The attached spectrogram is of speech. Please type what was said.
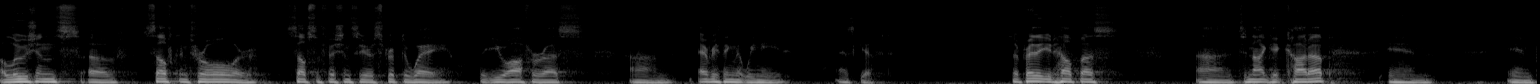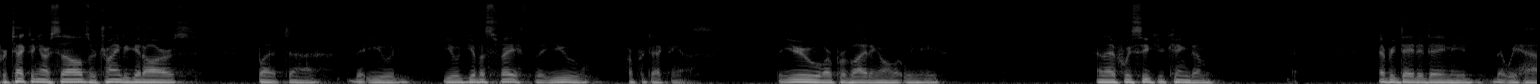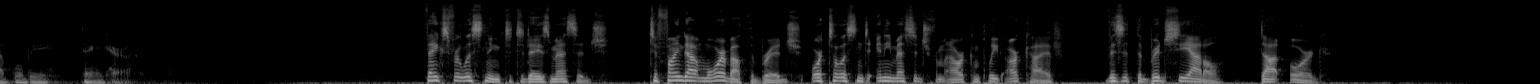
illusions of self control or self sufficiency are stripped away, that you offer us um, everything that we need as gift. So I pray that you'd help us uh, to not get caught up in, in protecting ourselves or trying to get ours, but uh, that you would, you would give us faith that you are protecting us, that you are providing all that we need. And that if we seek your kingdom, every day to day need that we have will be taken care of. Thanks for listening to today's message. To find out more about the bridge or to listen to any message from our complete archive, visit thebridgeseattle.org.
